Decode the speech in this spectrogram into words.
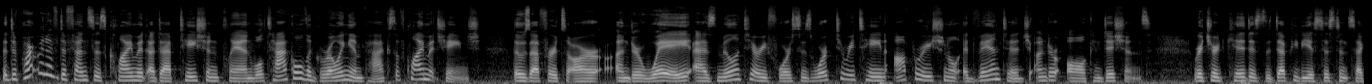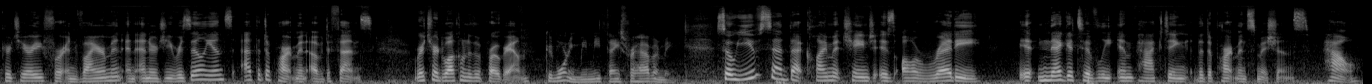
The Department of Defense's Climate Adaptation Plan will tackle the growing impacts of climate change. Those efforts are underway as military forces work to retain operational advantage under all conditions. Richard Kidd is the Deputy Assistant Secretary for Environment and Energy Resilience at the Department of Defense. Richard, welcome to the program. Good morning, Mimi. Thanks for having me. So, you've said that climate change is already negatively impacting the department's missions. How?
